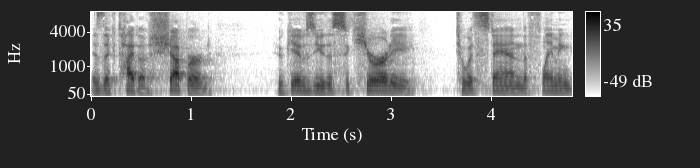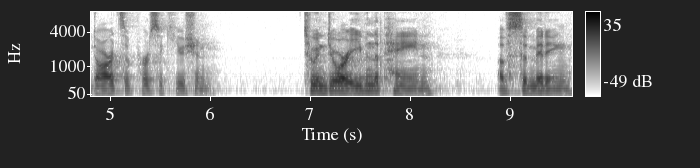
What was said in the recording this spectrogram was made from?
is the type of shepherd who gives you the security to withstand the flaming darts of persecution, to endure even the pain of submitting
